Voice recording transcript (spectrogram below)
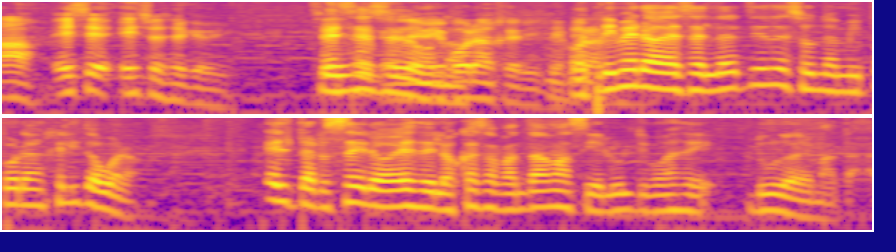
Ah, ese, ese es el que vi. Sí, Ese es es El de mi pobre segundo. angelito. El primero es el de Tiende, el segundo de mi pobre angelito. Bueno, el tercero es de los cazafantasmas y el último es de Duro de Matar.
